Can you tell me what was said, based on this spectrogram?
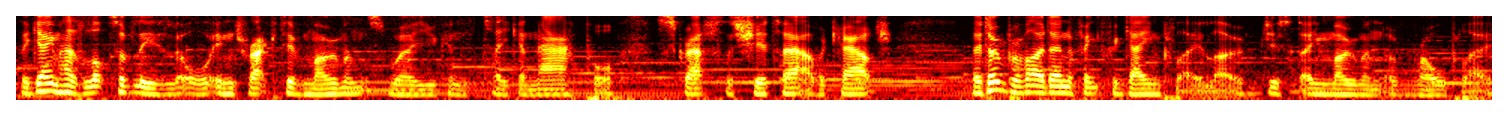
The game has lots of these little interactive moments where you can take a nap or scratch the shit out of a couch. They don't provide anything for gameplay though, just a moment of roleplay.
